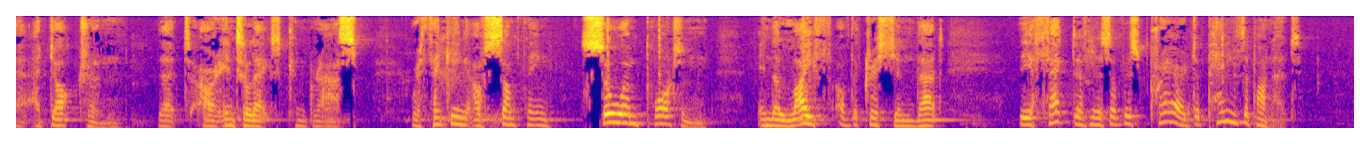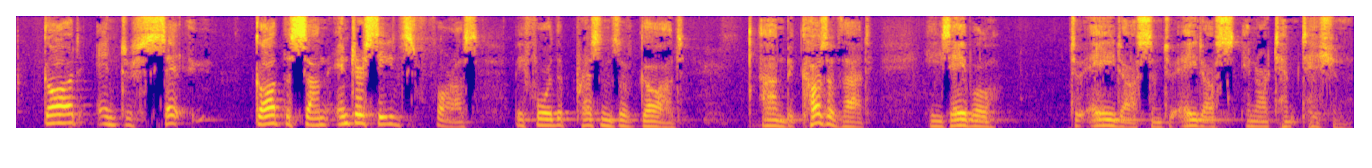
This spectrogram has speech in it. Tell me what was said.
uh, a doctrine that our intellects can grasp. We're thinking of something so important in the life of the Christian that the effectiveness of his prayer depends upon it. God intercedes God the Son intercedes for us before the presence of God. And because of that, He's able to aid us and to aid us in our temptation.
